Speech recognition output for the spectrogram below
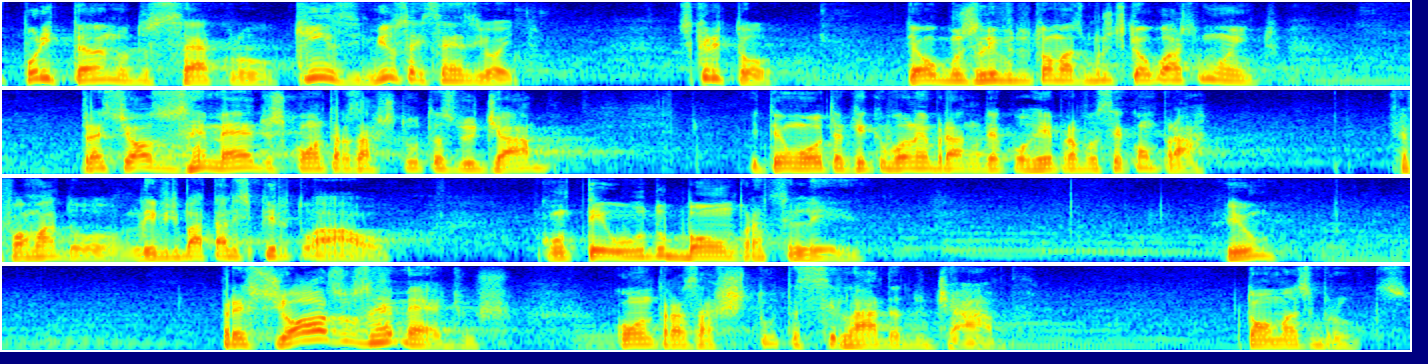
puritano do século XV, 1608. Escritor. Tem alguns livros do Thomas Bruce que eu gosto muito. Preciosos remédios contra as astutas do diabo. E tem um outro aqui que eu vou lembrar no decorrer para você comprar. Reformador, livro de batalha espiritual. Conteúdo bom para se ler. Viu? Preciosos remédios contra as astutas ciladas do diabo. Thomas Brooks.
